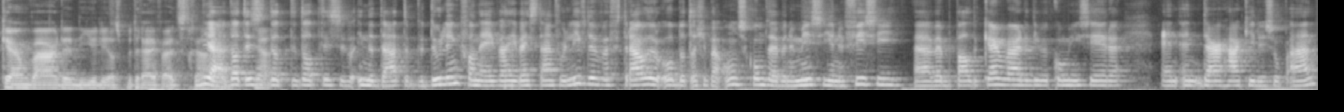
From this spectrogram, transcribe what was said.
kernwaarden die jullie als bedrijf uitstralen. Ja, dat is, Dat, dat is inderdaad de bedoeling van hey, wij, wij staan voor liefde. We vertrouwen erop dat als je bij ons komt, we hebben een missie en een visie. Uh, we hebben bepaalde kernwaarden die we communiceren. En, en daar haak je dus op aan.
